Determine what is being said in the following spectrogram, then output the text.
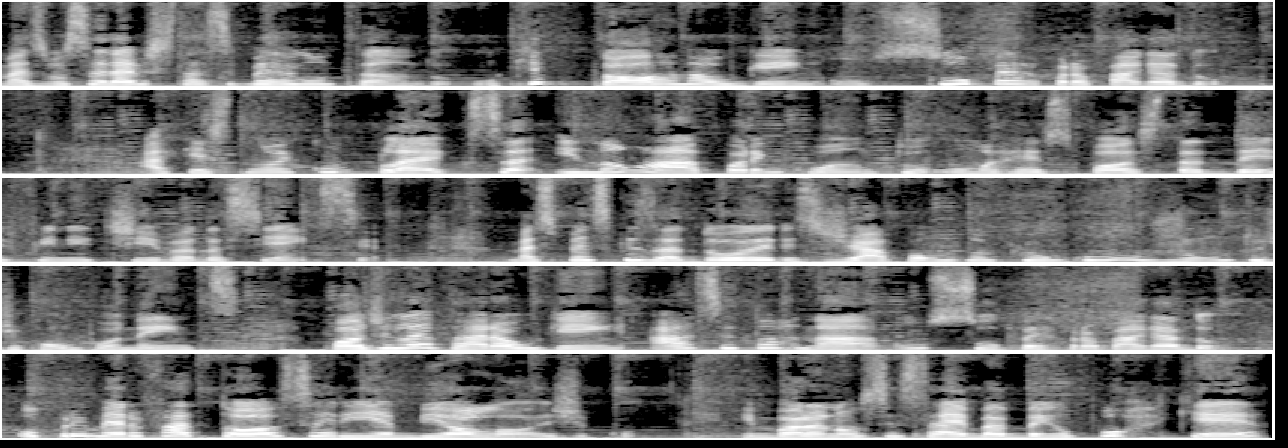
Mas você deve estar se perguntando: o que torna alguém um superpropagador? A questão é complexa e não há, por enquanto, uma resposta definitiva da ciência. Mas pesquisadores já apontam que um conjunto de componentes pode levar alguém a se tornar um superpropagador. O primeiro fator seria biológico. Embora não se saiba bem o porquê,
